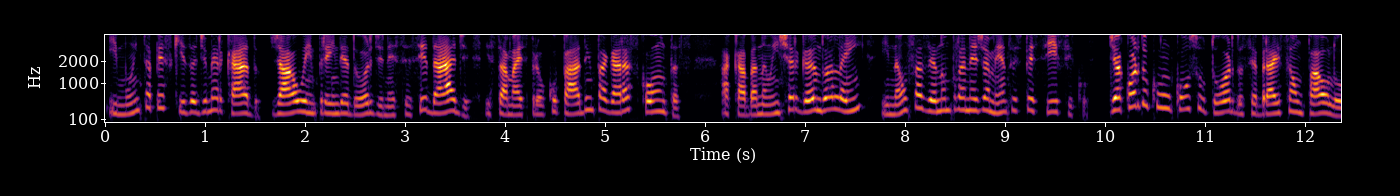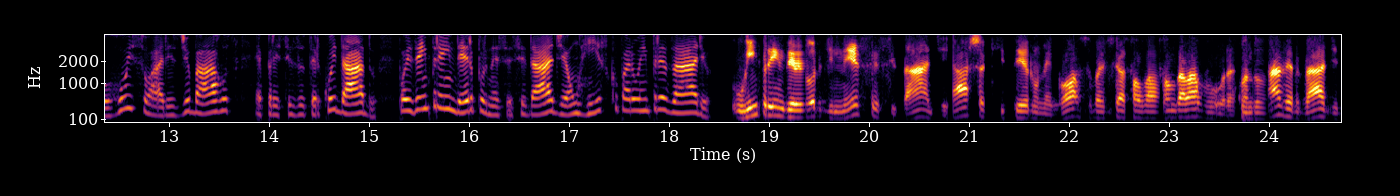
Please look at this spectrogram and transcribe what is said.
e muita pesquisa de mercado. Já o empreendedor de necessidade está mais preocupado em pagar as contas, acaba não enxergando além e não fazendo um planejamento específico. De acordo com o consultor do Sebrae São Paulo, Rui Soares de Barros, é preciso ter cuidado, pois empreender por necessidade é um risco para o empresário. O empreendedor de necessidade acha que ter um negócio vai ser a salvação da lavoura, quando na verdade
